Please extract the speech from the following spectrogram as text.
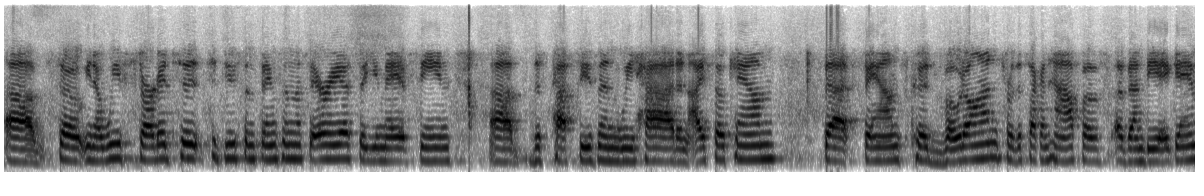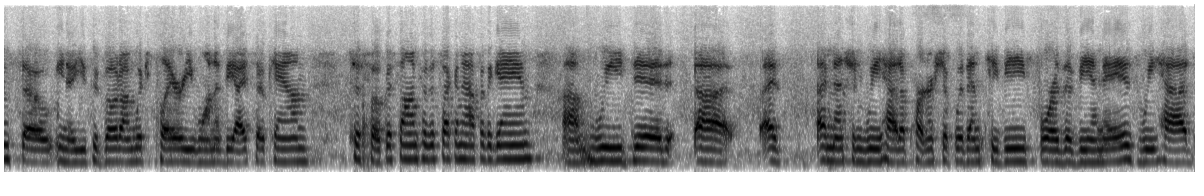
Um, so, you know, we've started to, to do some things in this area. So you may have seen uh, this past season we had an ISO cam that fans could vote on for the second half of, of NBA games. So, you know, you could vote on which player you wanted the ISO cam to focus on for the second half of the game. Um, we did, uh, I I mentioned we had a partnership with MTV for the VMAs. We had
